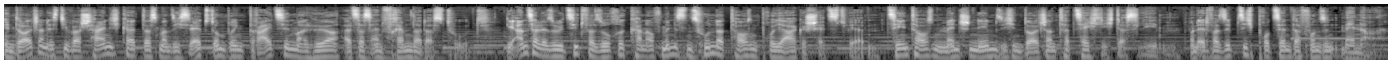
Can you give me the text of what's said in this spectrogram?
In Deutschland ist die Wahrscheinlichkeit, dass man sich selbst umbringt, 13 mal höher, als dass ein Fremder das tut. Die Anzahl der Suizidversuche kann auf mindestens 100.000 pro Jahr geschätzt werden. 10.000 Menschen nehmen sich in Deutschland tatsächlich das Leben. Und etwa 70 Prozent davon sind Männer.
